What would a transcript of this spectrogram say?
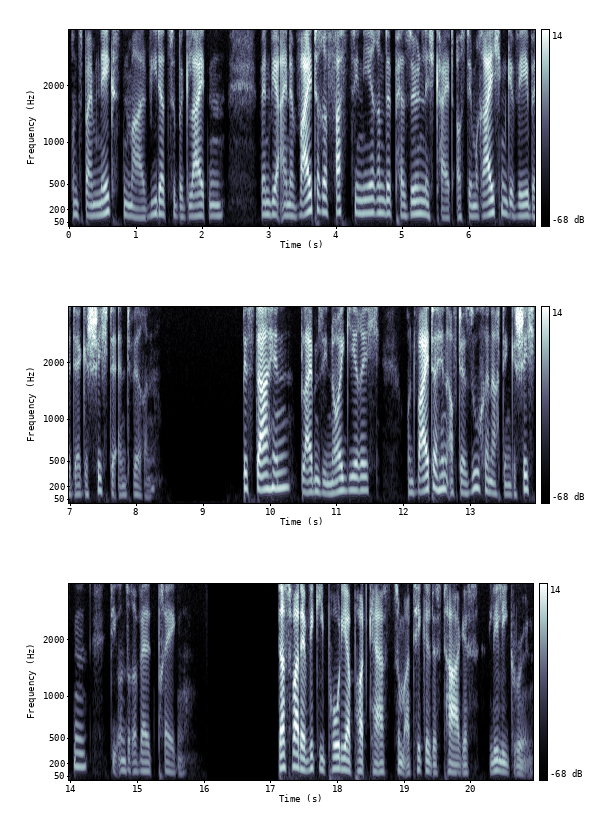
uns beim nächsten Mal wieder zu begleiten, wenn wir eine weitere faszinierende Persönlichkeit aus dem reichen Gewebe der Geschichte entwirren. Bis dahin bleiben Sie neugierig und weiterhin auf der Suche nach den Geschichten, die unsere Welt prägen. Das war der Wikipedia-Podcast zum Artikel des Tages Lilly Grün.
